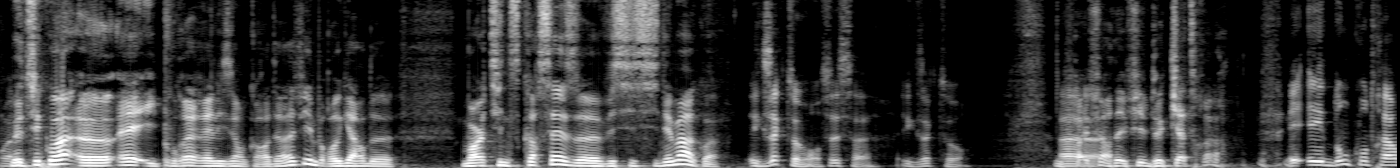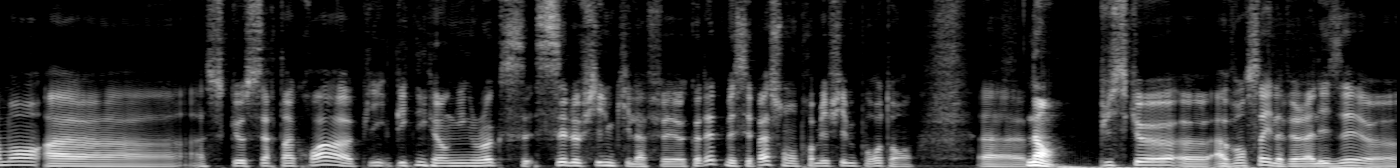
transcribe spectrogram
Ouais. Mais tu sais quoi, euh, il pourrait réaliser encore un dernier film. Regarde euh, Martin Scorsese, euh, V6 Cinéma quoi. Exactement, c'est ça, exactement. Il pourrait Euh, faire des films de 4 heures. Et, et donc, contrairement à, à ce que certains croient, Pi- Picnic à Hanging Rock, c'est le film qu'il a fait connaître, mais c'est pas son premier film pour autant. hein. Euh, Non, puisque euh, avant ça, il avait réalisé euh,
